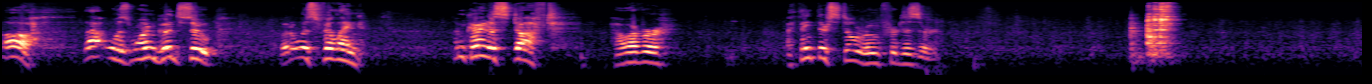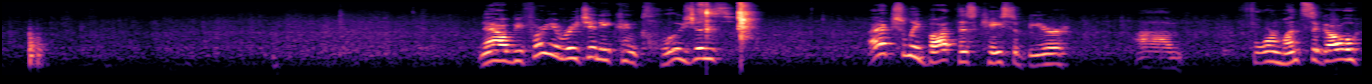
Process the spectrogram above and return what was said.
Oh, that was one good soup, but it was filling. I'm kind of stuffed. However, I think there's still room for dessert. Now, before you reach any conclusions, I actually bought this case of beer um, four months ago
